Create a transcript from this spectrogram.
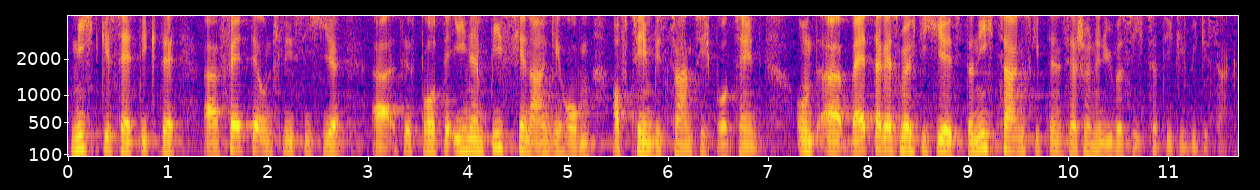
nicht gesättigte äh, Fette und schließlich hier das Protein ein bisschen angehoben auf 10 bis 20 Prozent. Und äh, weiteres möchte ich hier jetzt da nicht sagen. Es gibt einen sehr schönen Übersichtsartikel, wie gesagt.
